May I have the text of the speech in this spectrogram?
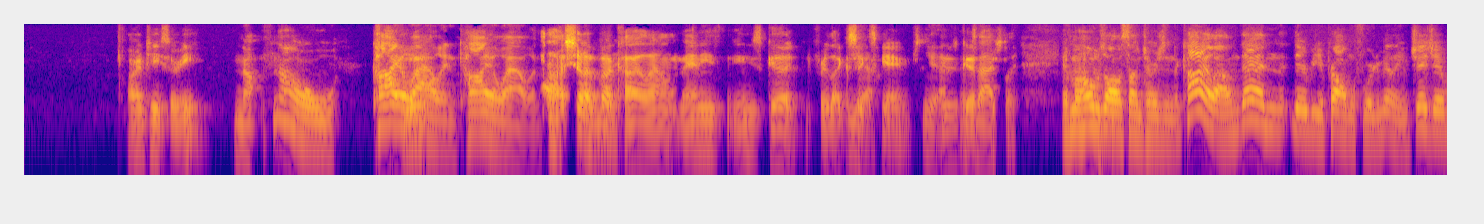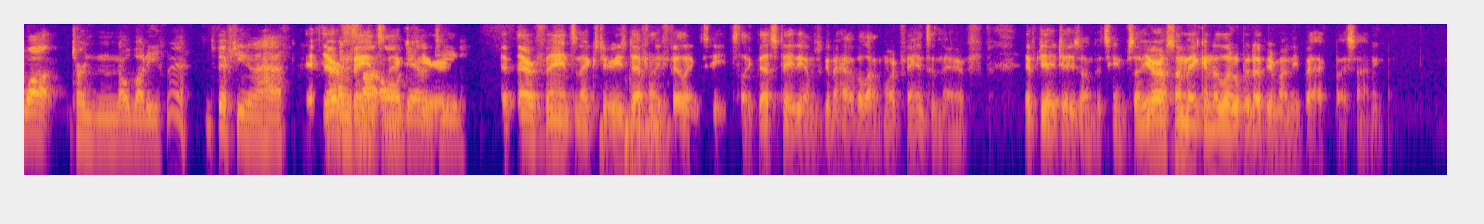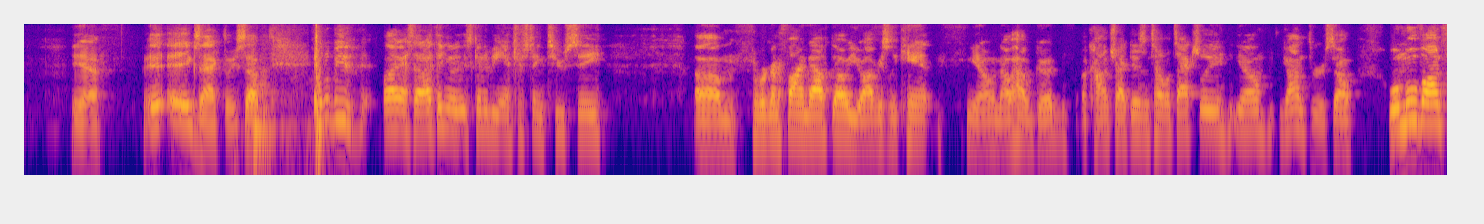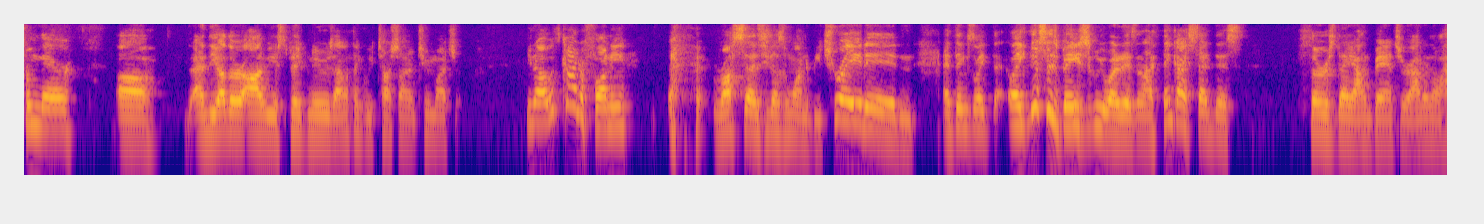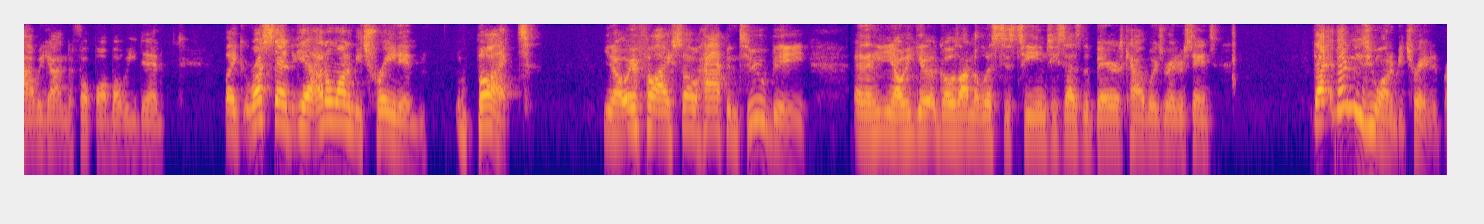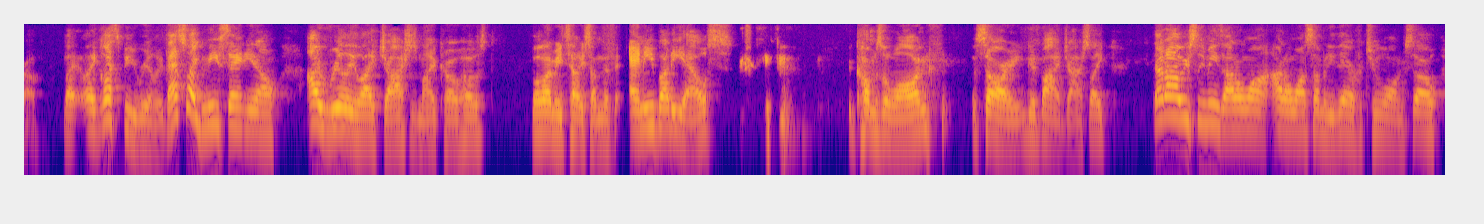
RG three. No, no, Kyle Who? Allen. Kyle Allen. Oh, shut up about Kyle Allen, man. He's he's good for like six games. Yeah, he was good. exactly. If Mahomes all of a sudden turns into Kyle Allen, then there'd be a problem with 40 million. If JJ Watt turned into nobody, eh, 15 and a half. If there are fans all next year, guaranteed. If there are fans next year, he's definitely filling seats. Like that stadium's going to have a lot more fans in there if if JJ's on the team. So you're also making a little bit of your money back by signing him. Yeah, e- exactly. So it'll be, like I said, I think it's going to be interesting to see. Um, we're going to find out, though. You obviously can't, you know, know how good a contract is until it's actually, you know, gone through. So we'll move on from there. Uh, and the other obvious big news, I don't think we touched on it too much. You know, it's kind of funny. Russ says he doesn't want to be traded and, and things like that. Like, this is basically what it is. And I think I said this Thursday on Banter. I don't know how we got into football, but we did like Russ said, yeah, I don't want to be traded, but you know, if I so happen to be, and then he, you know, he goes on to list his teams. He says the Bears, Cowboys, Raiders, Saints. That that means you want to be traded, bro. Like, like let's be real. That's like me saying, you know, I really like Josh as my co-host, but let me tell you something. If anybody else comes along, sorry, goodbye, Josh. Like that obviously means I don't want I don't want somebody there for too long. So,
